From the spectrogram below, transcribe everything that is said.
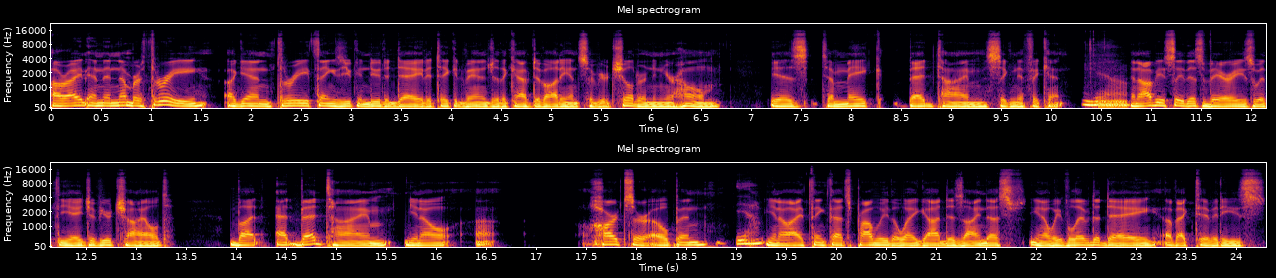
All right, and then number three, again, three things you can do today to take advantage of the captive audience of your children in your home is to make bedtime significant. Yeah. And obviously, this varies with the age of your child. But at bedtime, you know, uh, hearts are open. Yeah. You know, I think that's probably the way God designed us. You know, we've lived a day of activities,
